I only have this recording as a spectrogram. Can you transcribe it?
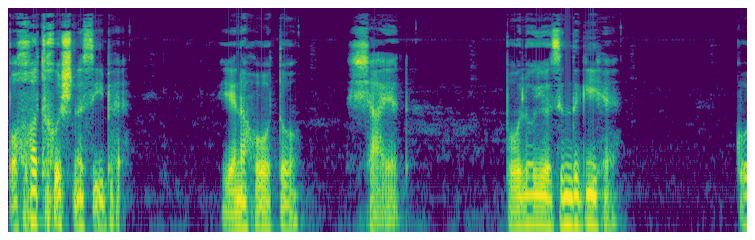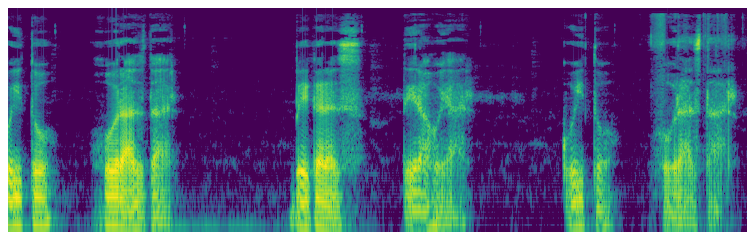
बहुत खुश नसीब है। ये न हो तो शायद बोलो ये ज़िंदगी है। कोई तो हो राजदार, बेगरज तेरा हो यार। कोई तो हो राजदार।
